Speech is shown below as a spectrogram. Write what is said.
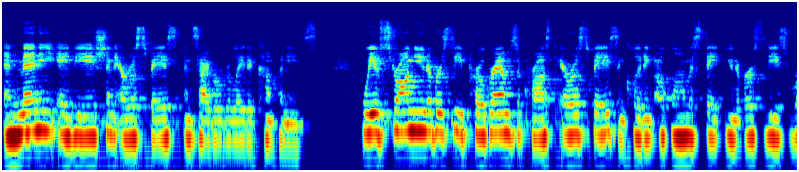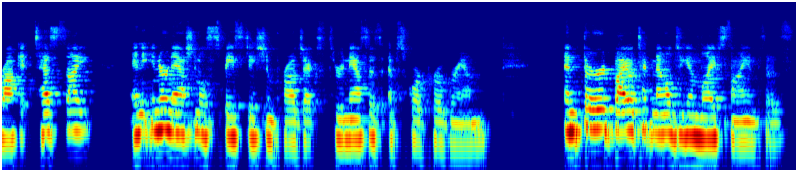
and many aviation, aerospace, and cyber related companies. We have strong university programs across aerospace, including Oklahoma State University's Rocket Test Site and International Space Station projects through NASA's EPSCoR program. And third, biotechnology and life sciences.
